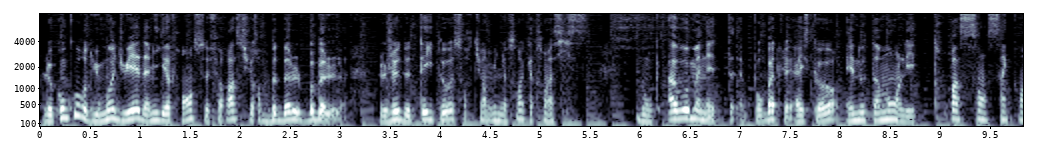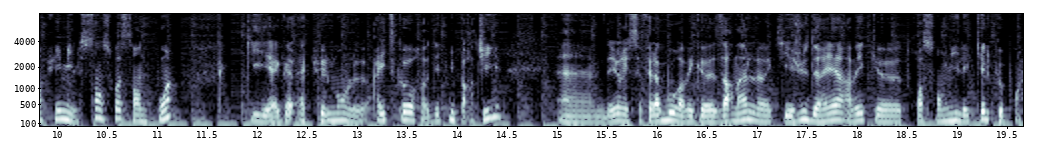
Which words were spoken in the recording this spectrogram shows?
Le concours du mois de juillet d'Amiga France se fera sur Bubble Bubble, le jeu de Taito sorti en 1986. Donc à vos manettes pour battre le high score, et notamment les 358 160 points, qui est actuellement le high score détenu par Jig, euh, d'ailleurs, il se fait la bourre avec euh, Zarnal euh, qui est juste derrière avec 300 000 et quelques points.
